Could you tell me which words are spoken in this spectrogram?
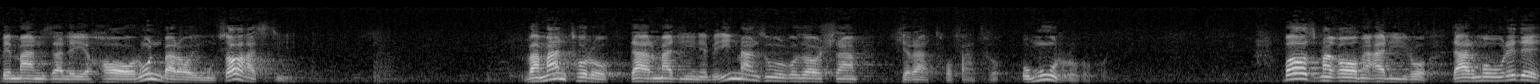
به منزله هارون برای موسی هستی. و من تو رو در مدینه به این منظور گذاشتم که رد و فتح امور رو بکنی. باز مقام علی رو در مورد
